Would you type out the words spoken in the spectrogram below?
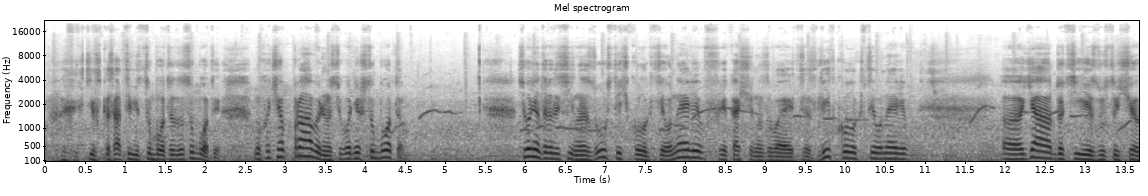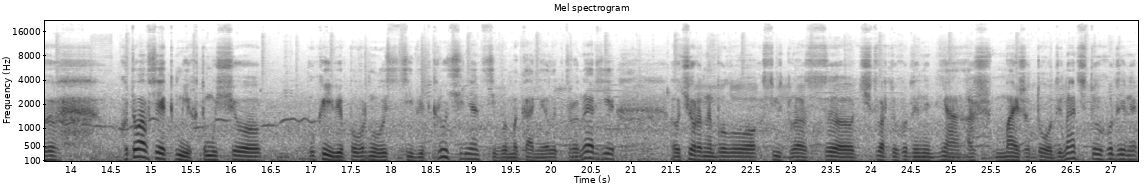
хотів сказати від суботи до суботи. Ну, хоча правильно, сьогодні ж субота. Сьогодні традиційна зустріч колекціонерів, яка ще називається Зліт колекціонерів. Е, Я до цієї зустрічі готувався як міг, тому що у Києві повернулись ці відключення, ці вимикання електроенергії. Вчора не було світла з 4 години дня аж майже до 11 години.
